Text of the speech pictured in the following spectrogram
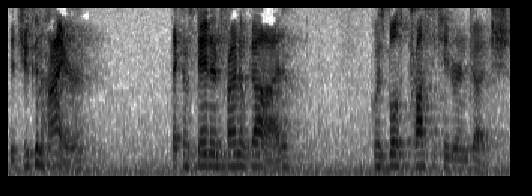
that you can hire that can stand in front of God who is both prosecutor and judge.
